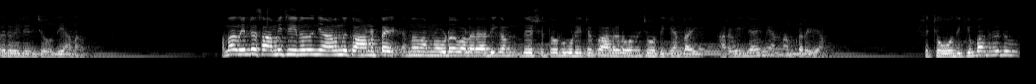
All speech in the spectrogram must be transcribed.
ഒരു വലിയൊരു ചോദ്യമാണ്. എന്നാൽ നിന്റെ സ്വാമി ചെയ്യുന്നത് ഞാനൊന്ന് കാണട്ടെ എന്ന് നമ്മളോട് വളരെയധികം ദേഷ്യത്തോട് കൂടിയിട്ടൊക്കെ ആളുകൾ വന്ന് ചോദിക്കേണ്ടായി. അറിവില്ലായ്മ എന്ന് നമുക്കറിയാം. പക്ഷെ ചോദിക്കുമ്പോൾ അതിനൊരു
